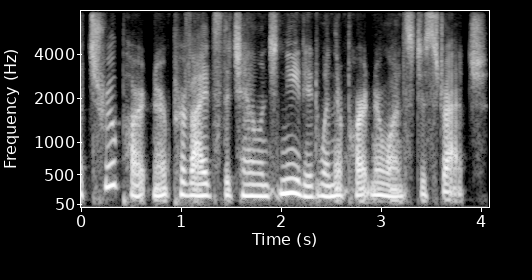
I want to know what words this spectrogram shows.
A true partner provides the challenge needed when their partner wants to stretch.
